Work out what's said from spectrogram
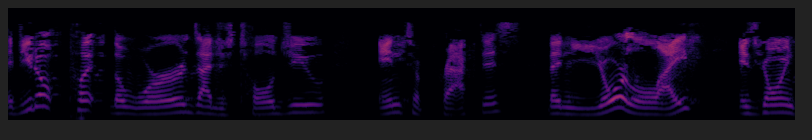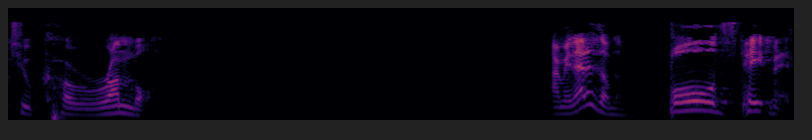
if you don't put the words I just told you into practice, then your life is going to crumble. I mean, that is a bold statement.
